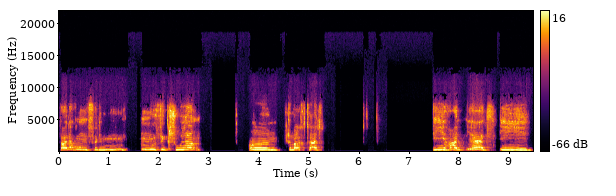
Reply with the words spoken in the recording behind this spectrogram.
Förderung für die Musikschule äh, gemacht hat, die hat jetzt die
